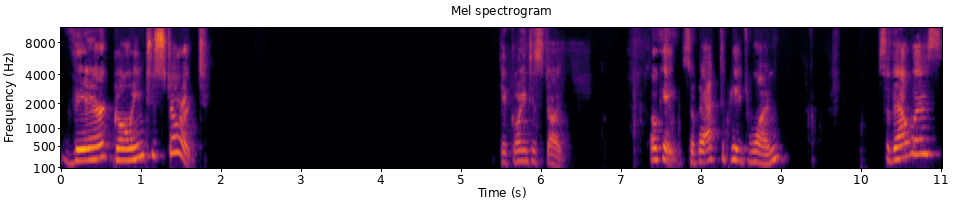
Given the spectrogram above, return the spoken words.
They're going to start. They're going to start. Okay, so back to page one. So that was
